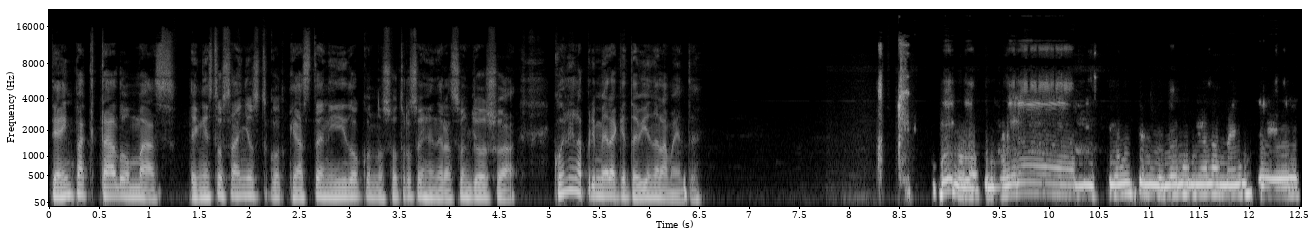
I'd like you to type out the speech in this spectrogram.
te ha impactado más en estos años que has tenido con nosotros en Generación Joshua? ¿Cuál es la primera que te viene a la mente? Bueno, la primera misión que me viene a la mente es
